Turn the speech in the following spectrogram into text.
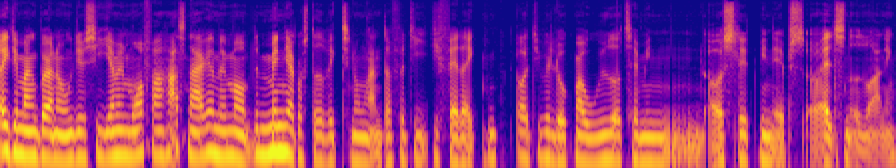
Rigtig mange børn og unge, det vil sige, jamen mor og far har snakket med mig om det, men jeg går stadigvæk til nogle andre, fordi de fatter ikke, og de vil lukke mig ude og tage min, og slet mine apps og alt sådan noget.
